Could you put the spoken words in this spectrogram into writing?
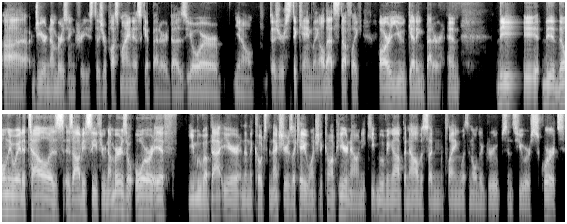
uh, do your numbers increase? Does your plus minus get better? Does your, you know, does your stick handling, all that stuff, like, are you getting better? And the the the only way to tell is is obviously through numbers, or if you move up that year and then the coach the next year is like hey we want you to come up here now and you keep moving up and now all of a sudden you're playing with an older group since you were squirts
